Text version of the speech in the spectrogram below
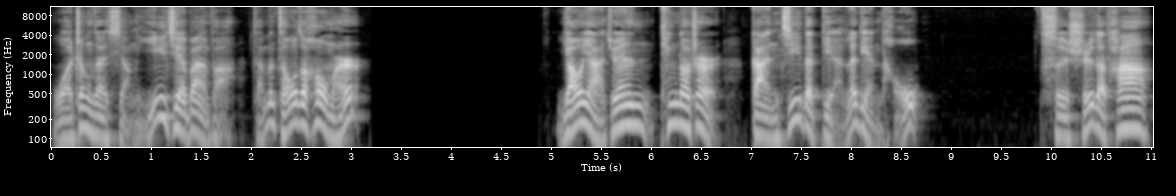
我正在想一切办法，咱们走走后门。”姚雅娟听到这儿，感激的点了点头。此时的她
